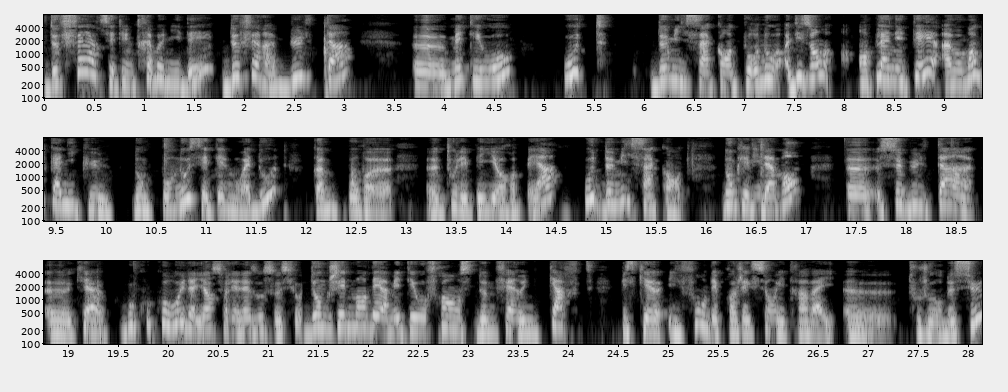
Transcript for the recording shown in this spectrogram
de faire, c'était une très bonne idée, de faire un bulletin euh, météo août 2050 pour nous, disons en plein été, un moment de canicule. Donc pour nous, c'était le mois d'août, comme pour euh, tous les pays européens, août 2050. Donc évidemment, euh, ce bulletin euh, qui a beaucoup couru d'ailleurs sur les réseaux sociaux. Donc j'ai demandé à Météo France de me faire une carte puisqu'ils font des projections, ils travaillent euh, toujours dessus.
